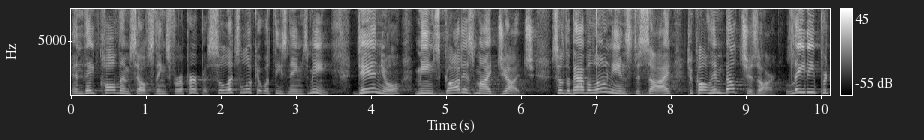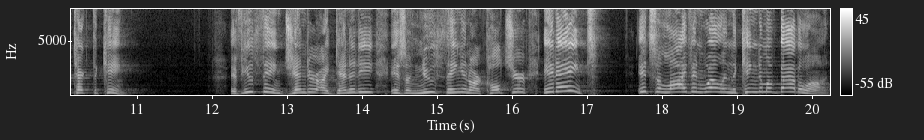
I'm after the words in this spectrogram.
and they call themselves things for a purpose. So let's look at what these names mean. Daniel means God is my judge. So the Babylonians decide to call him Belshazzar, Lady Protect the King. If you think gender identity is a new thing in our culture, it ain't. It's alive and well in the kingdom of Babylon.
